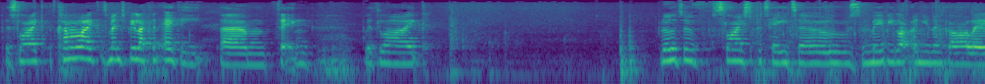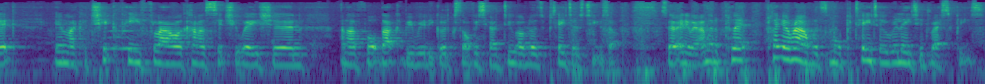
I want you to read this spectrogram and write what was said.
But it's like, it's kind of like, it's meant to be like an eggy um, thing with like loads of sliced potatoes and maybe like onion and garlic in like a chickpea flour kind of situation and I thought that could be really good because obviously I do have loads of potatoes to use up. So anyway, I'm going to play, play around with some more potato related recipes.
